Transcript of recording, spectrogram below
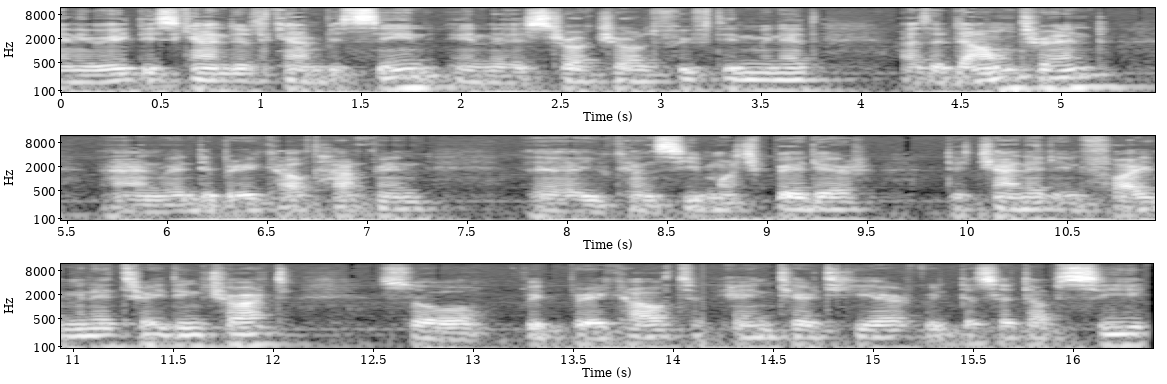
Anyway, this candle can be seen in the structural 15 minute as a downtrend and when the breakout happened uh, you can see much better the channel in five minute trading chart. So with breakout entered here with the setup C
